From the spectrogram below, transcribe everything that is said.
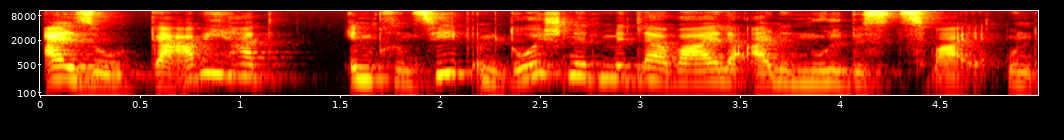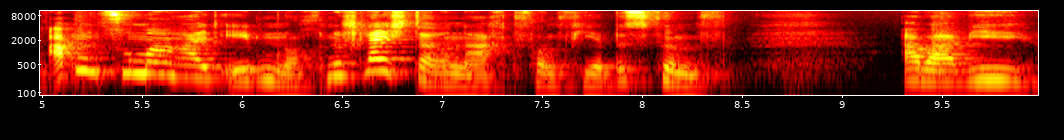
Also Gabi hat im Prinzip im Durchschnitt mittlerweile eine 0 bis 2 und ab und zu mal halt eben noch eine schlechtere Nacht von 4 bis 5. Aber wie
